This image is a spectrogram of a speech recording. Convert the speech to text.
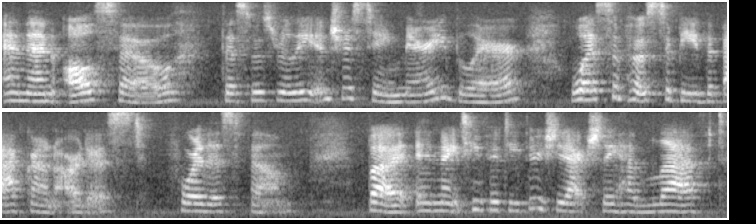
And then also, this was really interesting. Mary Blair was supposed to be the background artist for this film. But in 1953, she actually had left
